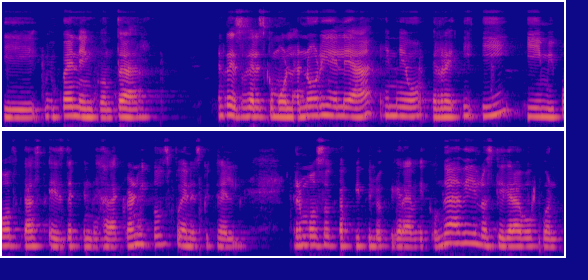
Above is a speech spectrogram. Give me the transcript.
y me pueden encontrar en redes sociales como la Nori L-A-N-O-R-I-I y mi podcast es de Pendejada Chronicles, pueden escuchar el hermoso capítulo que grabé con Gaby, los que grabo con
